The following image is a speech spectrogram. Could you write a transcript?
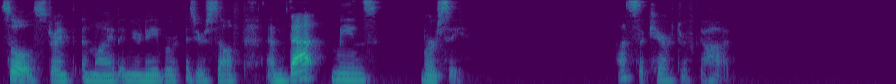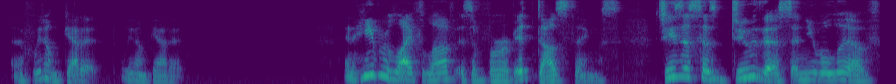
soul, strength, and mind, and your neighbor as yourself. And that means mercy. That's the character of God. And if we don't get it, we don't get it. In Hebrew life, love is a verb, it does things. Jesus says, Do this and you will live.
